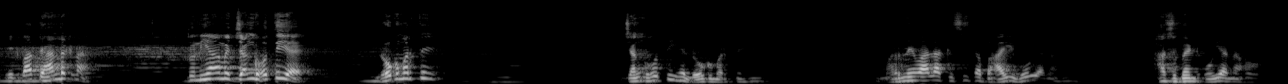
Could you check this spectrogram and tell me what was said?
है। एक बात ध्यान रखना, दुनिया में जंग होती है, लोग मरते हैं। जंग होती है, लोग मरते हैं। मरने वाला किसी का भाई हो या ना हो हस्बैंड हो या ना हो,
